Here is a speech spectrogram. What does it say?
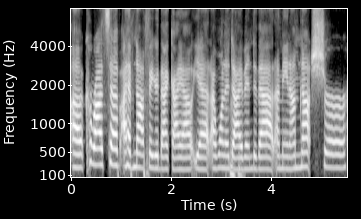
Uh, Karatsev, I have not figured that guy out yet. I want to dive into that. I mean, I'm not sure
